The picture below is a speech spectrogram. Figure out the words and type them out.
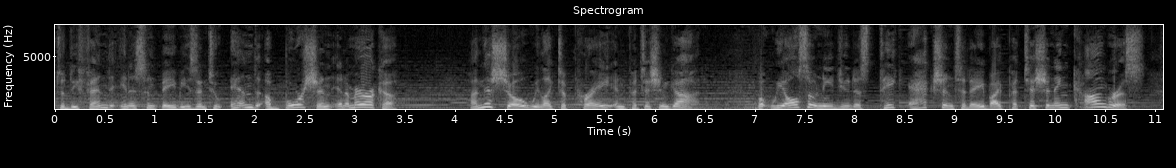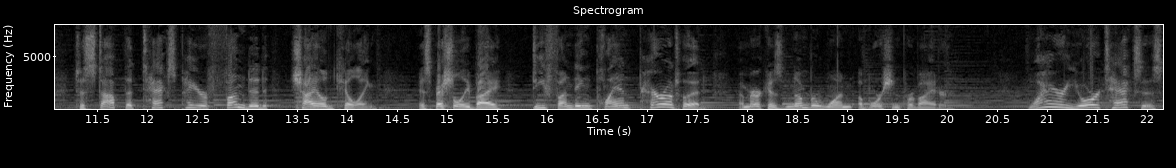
to defend innocent babies and to end abortion in America. On this show, we like to pray and petition God, but we also need you to take action today by petitioning Congress to stop the taxpayer funded child killing, especially by defunding Planned Parenthood, America's number one abortion provider. Why are your taxes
